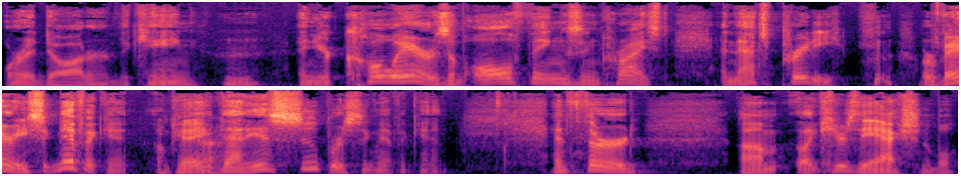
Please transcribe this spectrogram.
or a daughter of the King. Hmm. And you're co heirs of all things in Christ. And that's pretty or very significant. Okay. Yeah. That is super significant. And third, um, like here's the actionable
